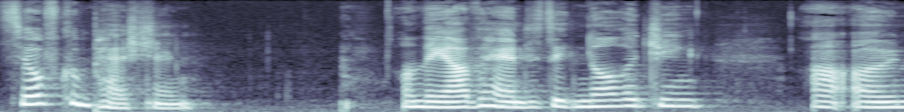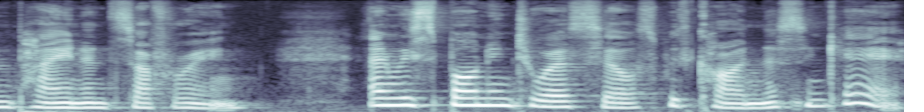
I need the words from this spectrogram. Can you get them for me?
Self compassion, on the other hand, is acknowledging our own pain and suffering and responding to ourselves with kindness and care.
